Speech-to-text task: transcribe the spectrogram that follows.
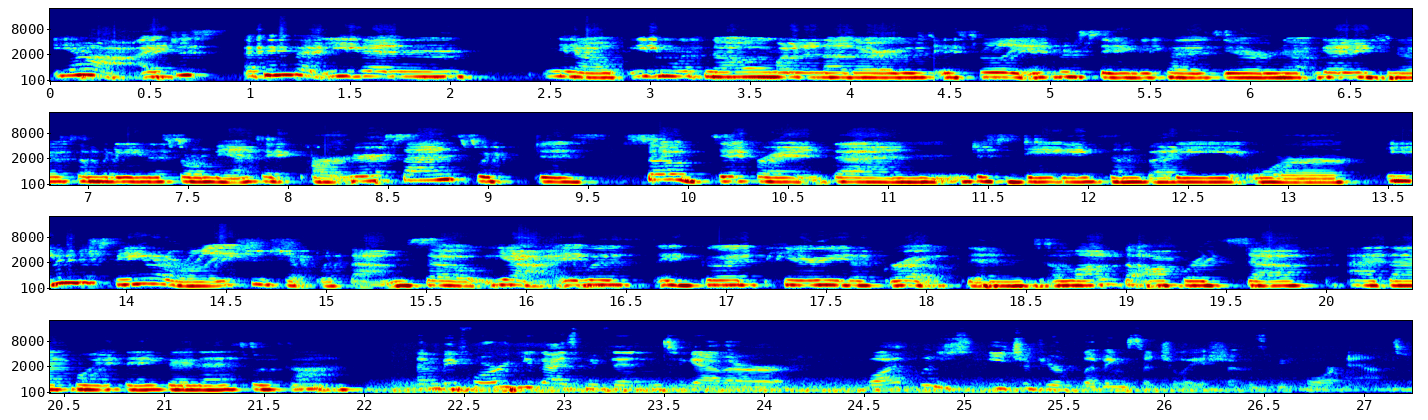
yeah, I just I think that even you know, even with knowing one another, it was, it's really interesting because you're no, getting to know somebody in this romantic partner sense, which is so different than just dating somebody or even just being in a relationship with them. So, yeah, it was a good period of growth, and a lot of the awkward stuff at that point, thank goodness, was gone. And before you guys moved in together, what was each of your living situations beforehand?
